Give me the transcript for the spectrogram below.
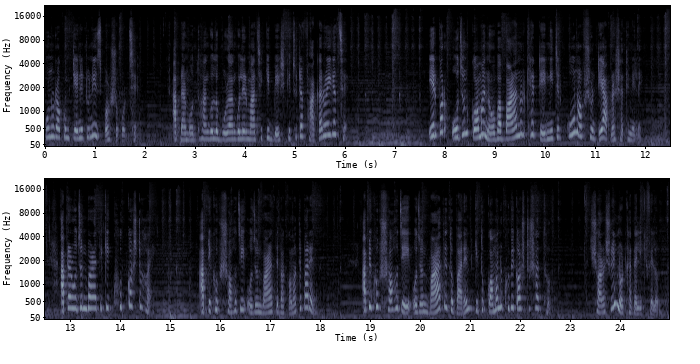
কোনো রকম টেনে টুনে স্পর্শ করছে? আপনার মধ্য আঙ্গুল ও বুড়ো আঙ্গুলের মাঝে কি বেশ কিছুটা ফাঁকা রয়ে গেছে? এরপর ওজন কমানো বা বাড়ানোর ক্ষেত্রে নিচের কোন অপশনটি আপনার সাথে মেলে? আপনার ওজন বাড়াতে কি খুব কষ্ট হয়? আপনি খুব সহজেই ওজন বাড়াতে বা কমাতে পারেন? আপনি খুব সহজেই ওজন বাড়াতে তো পারেন, কিন্তু কমানো খুবই কষ্টসাধ্য। সরাসরি নোট খাতায় লিখে ফেলুন।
